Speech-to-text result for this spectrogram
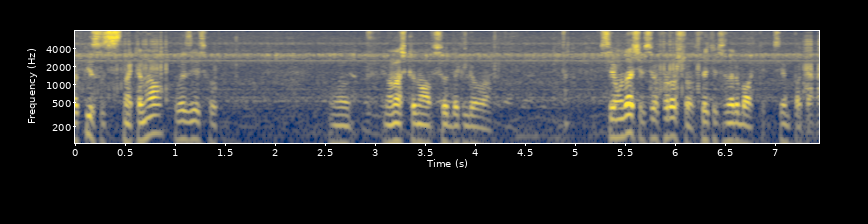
подписывайтесь на канал вот здесь вот. вот на наш канал все для клева. Всем удачи, всего хорошего. Встретимся на рыбалке. Всем пока.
